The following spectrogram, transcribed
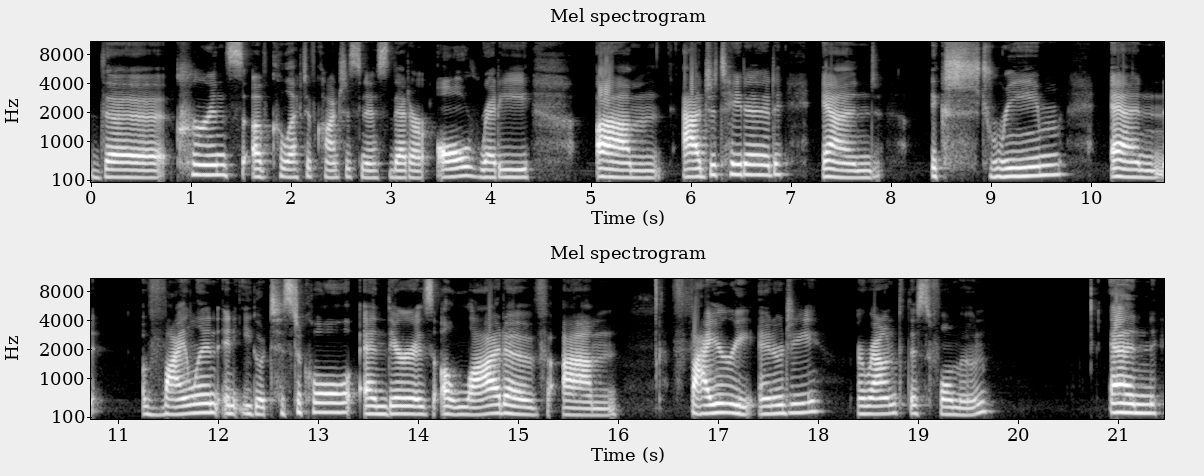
the currents of collective consciousness that are already um, agitated and extreme and violent and egotistical. And there is a lot of um, fiery energy around this full moon. And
